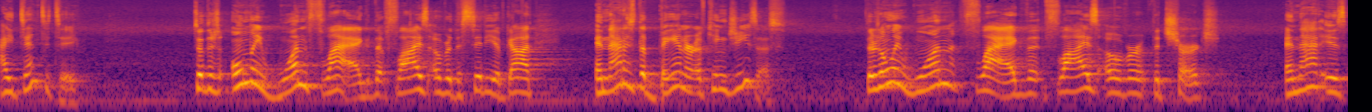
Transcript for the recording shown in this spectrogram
identity. So there's only one flag that flies over the city of God, and that is the banner of King Jesus. There's only one flag that flies over the church, and that is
